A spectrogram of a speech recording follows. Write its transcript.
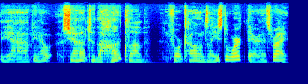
yeah, I mean, I, shout out to the Hunt Club in Fort Collins. I used to work there. That's right.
